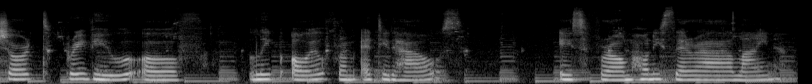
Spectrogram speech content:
short preview of lip oil from Etude House is from Honey Cera line.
